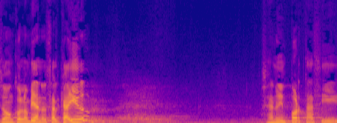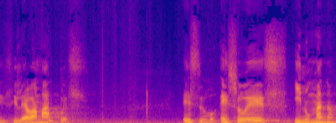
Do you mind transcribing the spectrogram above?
Son colombianos, al caído o sea, no importa si, si le va mal, pues. Eso, eso es inhumano.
